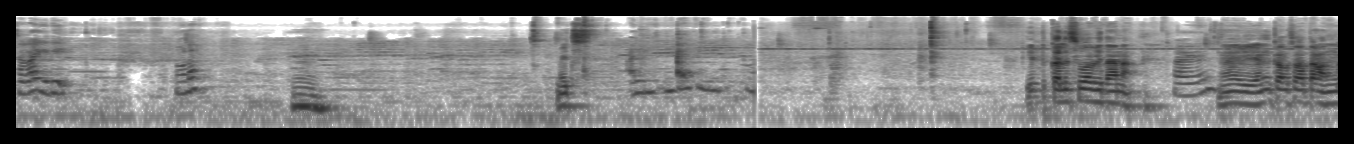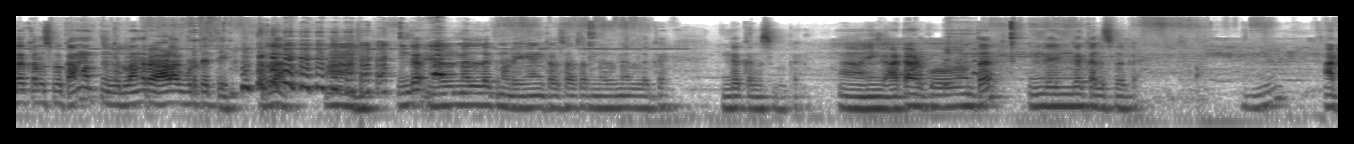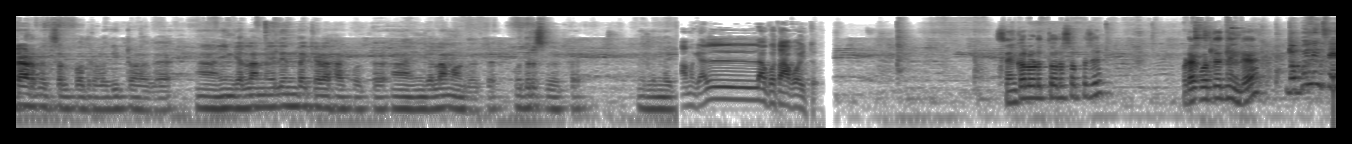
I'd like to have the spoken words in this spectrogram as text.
ಚೆನ್ನಾಗಿದೆ ನೋಡ. ಹ್ಞೂ ಮಿಕ್ಸ್ ಇಟ್ಟು ಕಲಿಸುವ ವಿಧಾನ. ಹೆಂಗ್ ಕಲ್ಸಾತ ಹಂಗ ಕಲಿಸ್ಬೇಕಾ? ಮತ್ ನೀವು ಇಲ್ಲಾಂದ್ರೆ ಹಾಳಾಗ್ಬಿಡ್ತೈತಿ. ಅಲ್ಲ? ಹಾ. ಹಿಂಗ ಮೆಲ್ ಮೆಲ್ಲಕ್ ನೋಡಿ ಹೆಂಗ್ ಕಲ್ಸಾತಾರ ಮೆಲ್ ಮೆಲ್ಲಕ್ಕೆ ಹಿಂಗ ಕಲಿಸ್ಬೇಕ. ಹಾ ಹಿಂಗ ಆಟ ಆಡ್ಕೋಂತ ಹಿಂಗ ಹಿಂಗ ಕಲಿಸ್ಬೇಕ. ಹ್ಮ್. ಆಟ ಆಡ್ಬೇಕು ಸ್ವಲ್ಪ ಅದ್ರೊಳಗೆ ಇಟ್ಟೊಳಗೆ ಹಾಂ ಹಿಂಗೆಲ್ಲ ಮೇಲಿಂದ ಕೆಳಗೆ ಹಾಕ್ಬೇಕು. ಹಾಂ ಹಿಂಗೆಲ್ಲ ಮಾಡ್ಬೇಕು. ಉದುರಿಸ್ಬೇಕು ಮೇಲಿಂದ. ನಮಗೆಲ್ಲ ಗೊತ್ತಾಗೋಯ್ತು. ಸೈಂಕಲ್ ಹೊಡೆದು ತೋರಿಸಪ್ಪ ಜಿ ಹೊಡ್ಯಾಕ್ ಬರ್ತೈತೆ ನಿಂಗೆ. ಬಬ್ಬು ನಿಂಗೆ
